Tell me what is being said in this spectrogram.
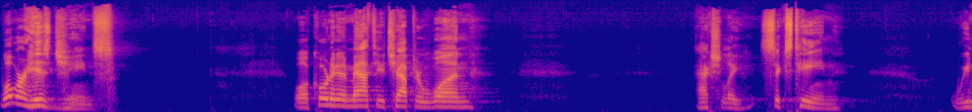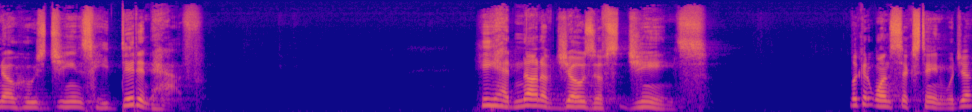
What were his genes? Well, according to Matthew chapter 1, actually 16, we know whose genes he didn't have. He had none of Joseph's genes. Look at 116, would you?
